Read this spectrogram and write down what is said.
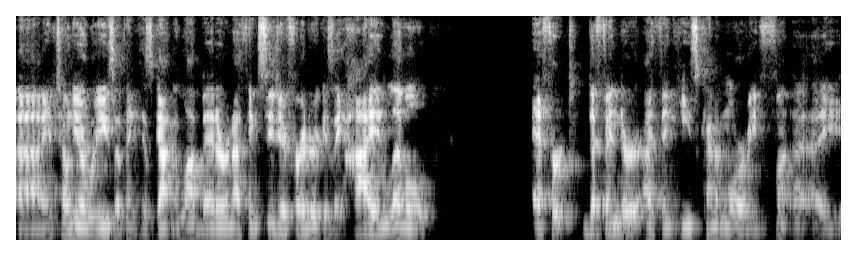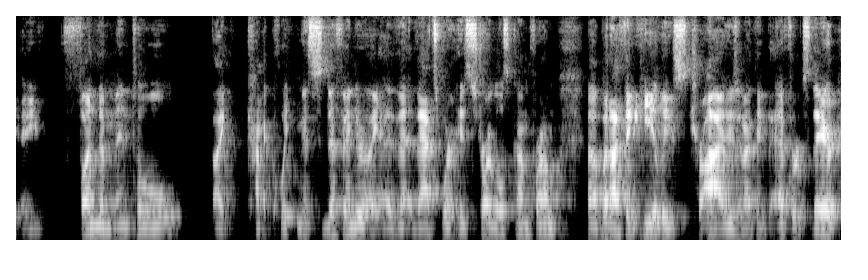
Uh, Antonio Reeves, I think, has gotten a lot better, and I think CJ Frederick is a high level effort defender. I think he's kind of more of a fun, a, a fundamental like kind of quickness defender. Like uh, that, that's where his struggles come from. Uh, but I think he at least tries, and I think the effort's there.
